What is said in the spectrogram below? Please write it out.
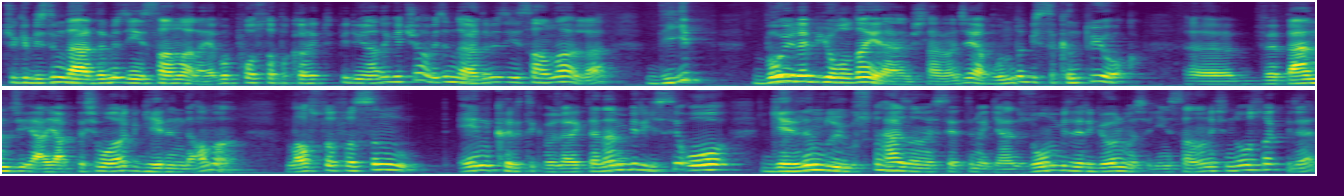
Çünkü bizim derdimiz insanlarla. Ya bu post apokaliptik bir dünyada geçiyor ama bizim derdimiz insanlarla deyip böyle bir yoldan ilerlemişler bence. Ya bunda bir sıkıntı yok. Ee, ve bence yani yaklaşım olarak yerinde ama Last of Us'ın en kritik özelliklerinden birisi o gerilim duygusunu her zaman hissettirmek. Yani zombileri görmesek, insanların içinde olsak bile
